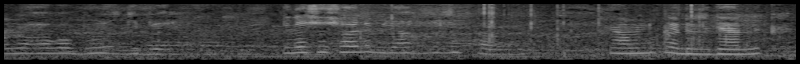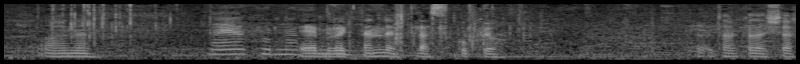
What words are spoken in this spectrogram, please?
Ama hava buz gibi. Güneşe şöyle bir yağmurluk aldı. Yağmurluk ve rüzgarlık. Aynen. Bayağı korunaklı. Airbag'den de plastik kokuyor. Evet arkadaşlar.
